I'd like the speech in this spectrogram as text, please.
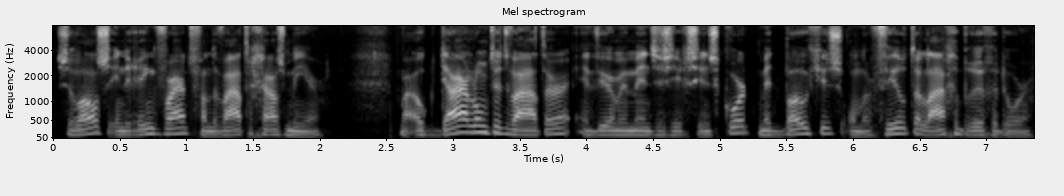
zoals in de ringvaart van de Watergraasmeer. Maar ook daar longt het water en wurmen mensen zich sinds kort met bootjes onder veel te lage bruggen door.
